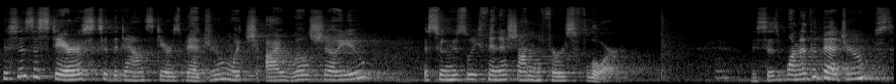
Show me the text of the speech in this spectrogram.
This is the stairs to the downstairs bedroom, which I will show you as soon as we finish on the first floor. This is one of the bedrooms.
